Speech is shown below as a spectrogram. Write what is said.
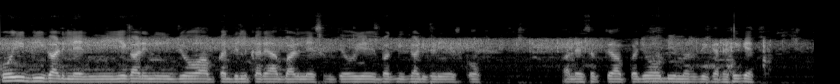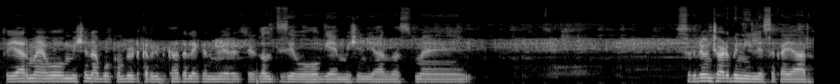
कोई भी गाड़ी ले लेनी है, ये गाड़ी नहीं, जो आपका दिल करे आप गाड़ी ले सकते हो, ये बाकी गाड़ी खड़ी है, इसको और ले सकते हो, आपका जो भी मर्ज़ी करे, ठीक है? तो यार मैं वो मिशन आपको कंप्लीट करके दिखाता, लेकिन मेरे से गलती से वो हो गया मिशन यार बस मैं स्क्रीन भी नहीं ले सका यार।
